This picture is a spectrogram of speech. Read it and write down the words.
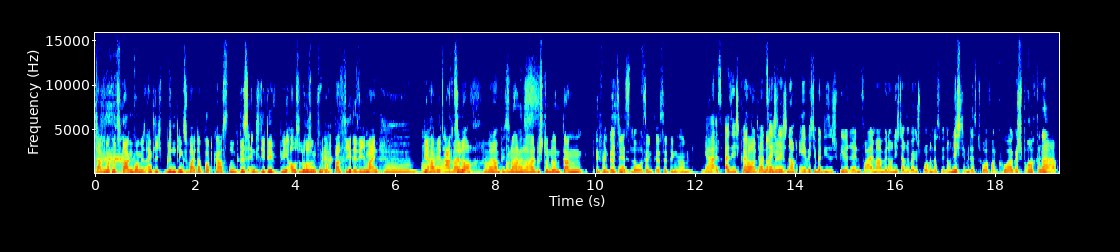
Darf ich mal kurz fragen, wollen wir jetzt eigentlich blindlings weiter podcasten, bis endlich die DFB-Auslosung passiert ist? Ich meine, wir haben jetzt Haben 18 wir, Uhr. noch, haben wir noch ein bisschen haben wir was? eine halbe Stunde und dann fängt erst, die, erst los. fängt erst der Ding an. Ja, es, also ich könnte Ah, und dann- tatsächlich nee. noch ewig über dieses Spiel reden. Vor allem haben wir noch nicht darüber gesprochen, dass wir noch nicht über das Tor von Chor gesprochen haben.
